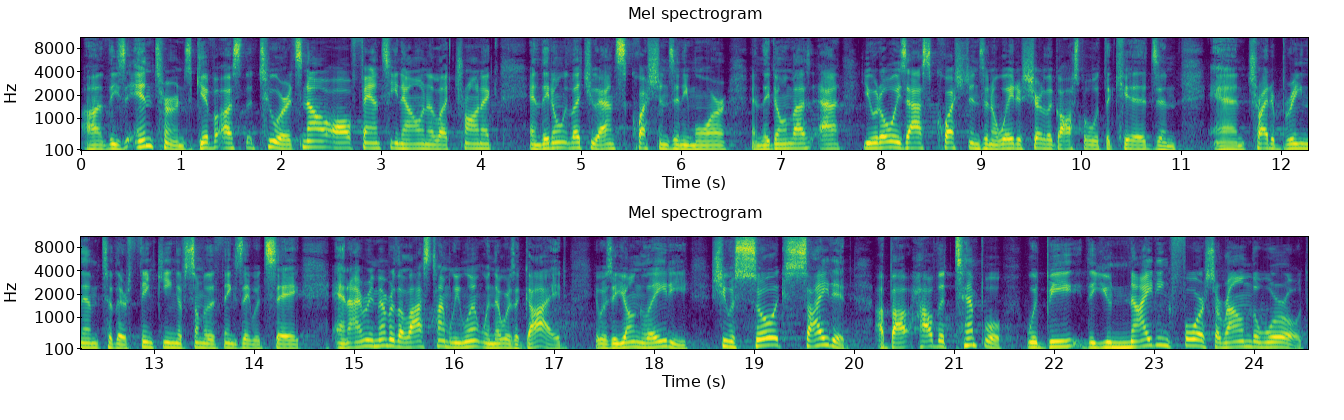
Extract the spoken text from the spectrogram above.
uh, these interns give us the tour. It's now all fancy now and electronic, and they don't let you ask questions anymore. And they don't let, uh, you would always ask questions in a way to share the gospel with the kids and, and try to bring them to their thinking of some of the things they would say. And I remember the last time we went when there was a guide, it was a young lady. She was so excited about how the temple would be the uniting force around the world.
